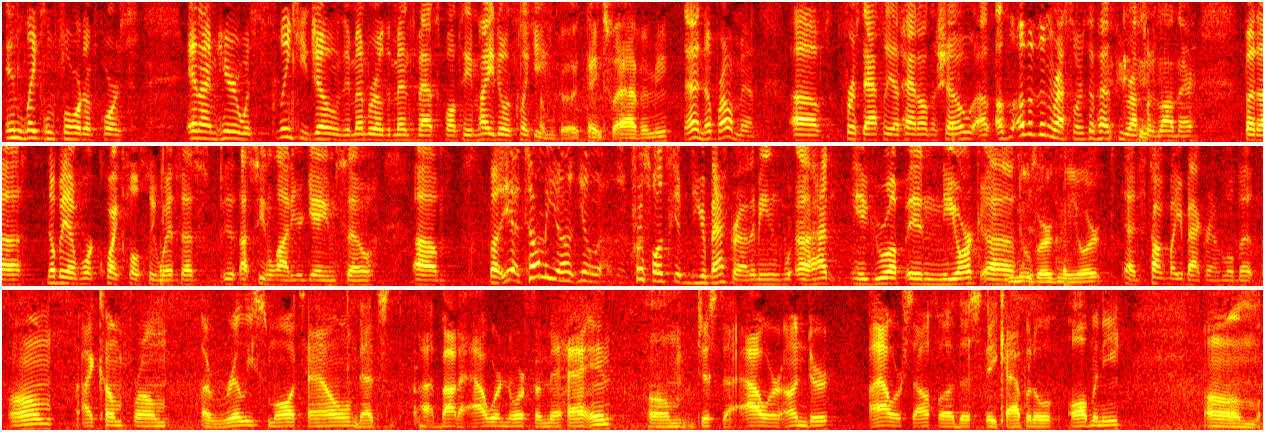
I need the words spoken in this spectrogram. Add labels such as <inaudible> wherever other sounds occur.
in Lakeland, Florida, of course. And I'm here with Slinky Jones, a member of the men's basketball team. How you doing, Slinky? I'm good. Thanks for having me. Yeah, no problem, man. Uh, first athlete I've had on the show, uh, other than wrestlers. I've had a few <laughs> wrestlers on there, but uh, nobody I've worked quite closely with. I've, I've seen a lot of your games, so. Um, but yeah, tell me, uh, you know, first of all, let's get your background. I mean, uh, how you grew up in New York, uh, Newburgh, New York. Yeah, just talk about your background a little bit. Um, I come from a really small town that's about an hour north of Manhattan, um, just an hour under, an hour south of the state capital, Albany. Um,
